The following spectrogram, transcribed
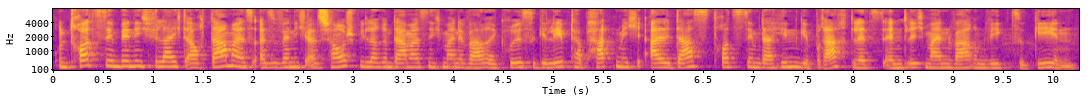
Und trotzdem bin ich vielleicht auch damals, also wenn ich als Schauspielerin damals nicht meine wahre Größe gelebt habe, hat mich all das trotzdem dahin gebracht, letztendlich meinen wahren Weg zu gehen.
